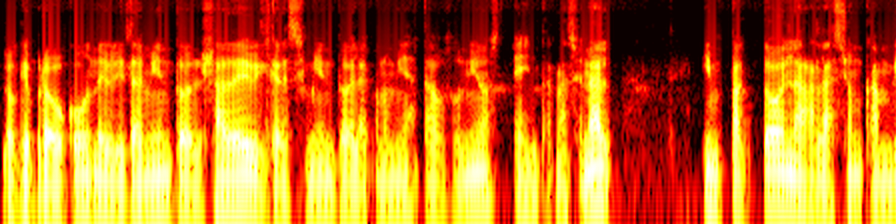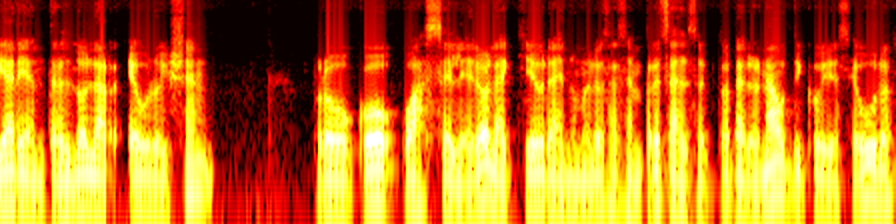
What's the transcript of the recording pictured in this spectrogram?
lo que provocó un debilitamiento del ya débil crecimiento de la economía de Estados Unidos e internacional, impactó en la relación cambiaria entre el dólar, euro y yen, provocó o aceleró la quiebra de numerosas empresas del sector aeronáutico y de seguros,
